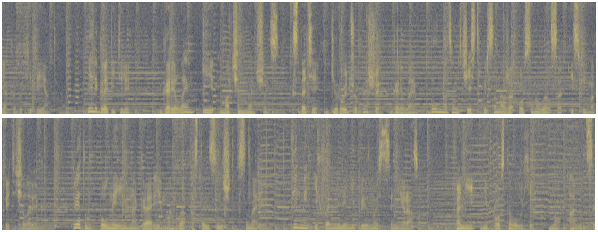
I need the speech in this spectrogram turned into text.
якобы хэппи-энд. Или грабители Гарри Лайм и Марв Мёрчантс. Кстати, герой Джо Пеши, Гарри Лайм, был назван в честь персонажа Орсона Уэллса из фильма «Третий человек». При этом полные имена Гарри и Марва остаются лишь в сценарии. В фильме их фамилии не произносятся ни разу. Они не просто олухи, но агнцы,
